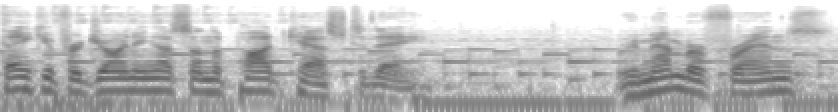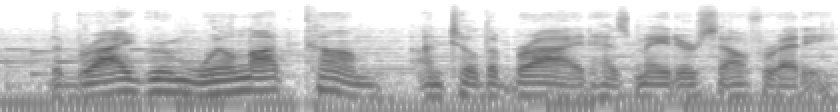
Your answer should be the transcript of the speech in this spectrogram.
Thank you for joining us on the podcast today. Remember, friends, the bridegroom will not come until the bride has made herself ready.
